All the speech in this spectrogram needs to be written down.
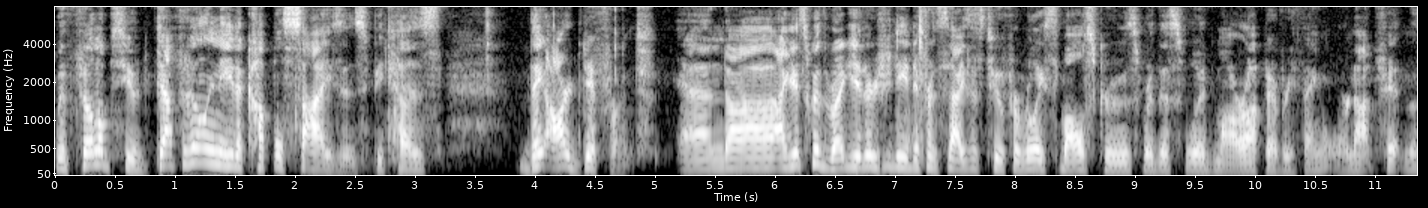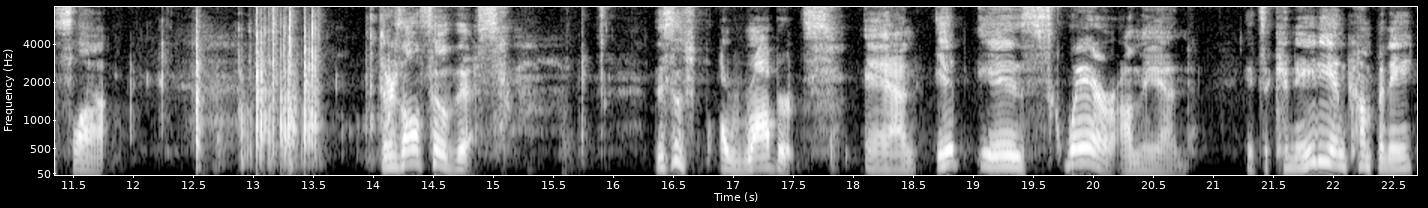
With Phillips, you definitely need a couple sizes because they are different. And uh, I guess with regulars, you need different sizes too for really small screws where this would mar up everything or not fit in the slot. There's also this. This is a Roberts and it is square on the end. It's a Canadian company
